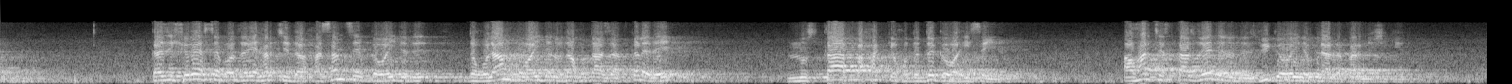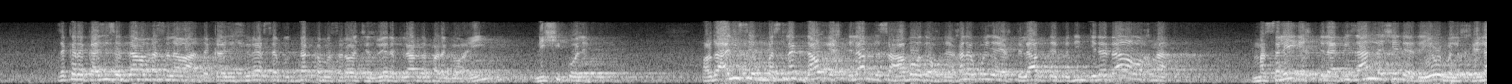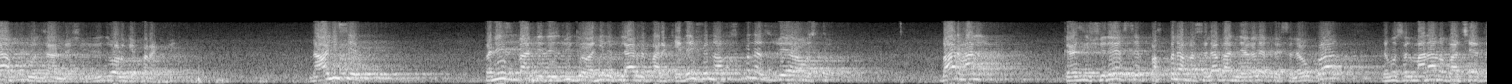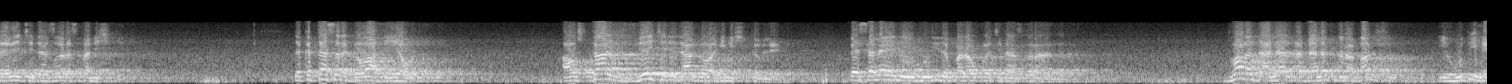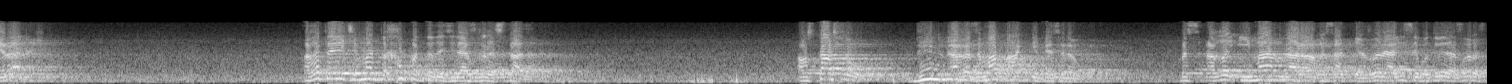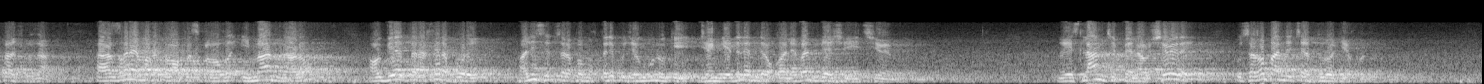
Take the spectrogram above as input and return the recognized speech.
قاضي شریح صاحب ورته هر چې د حسن صاحب گواہی ده د غلام گواہی ده نو دا خو تاسو ځات کړی دی نو ستا په حق خود د گواہی صحیح ده او هر چې تاسو دوی د زوی گواہی د پلار لپاره نشي کېږي ذکر قاضي صاحب دا مسله وا د قاضي شورا صاحب دغه مسله چې زویر پلان د پر گواہی نشي کوله او د علي صاحب مسلک دا اختلاف د صحابه او د خلکو کوی اختلاف ته په دین کې دا وخت نه مسلې اختلافي ځان لشي د یو بل خلاف ټول ځان لشي د دوړو کې فرق دی د علي صاحب په نسبت باندې د زوی گواهی د پلار لپاره کې دی شو نو خپل زوی راوستو بهرحال قاضي شریف سے په خپل مسله باندې غلې فیصله وکړه د مسلمانانو بادشاہ ته وی چې د ازغر استانی شي د کتا سره گواه یو او استاد زوی چې دا گواهی نشي کولای فیصله د يهودي د پراو کړ چې د ازغر نه ده دواړه د عدالت نه راغار شو يهودي حیران شو هغه ته چې ماته خپت د جلاز غره استاد او تاسو دین هغه زما په حق کې فیصله وکړه بس هغه ایمان راړه هغه سات کې هغه علي سي بده هغه راستا شو دا هغه ما ته واپس کړو هغه ایمان راړه او بیا تر اخره پورې علي سي سره په مختلفو جنگونو کې جنگیدل هم د غالبا د شهید شوی نو اسلام چې پیلاو شوی دی اوس هغه باندې چا تور کې خو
